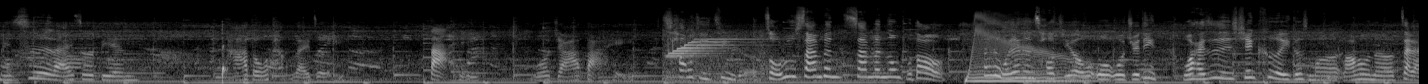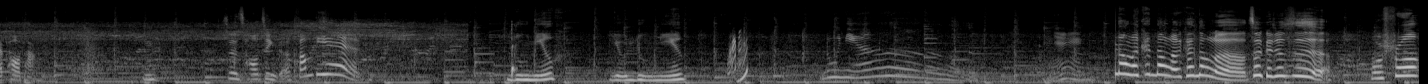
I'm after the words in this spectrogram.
每次来这边，他都躺在这里。大黑，我家大黑，超级近的，走路三分三分钟不到。但是我现在真超级饿，我我我决定，我还是先刻一个什么，然后呢再来泡汤。嗯，真的超近的，方便。乳牛，有乳牛。乳牛，看到了，看到了，看到了，这个就是我说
